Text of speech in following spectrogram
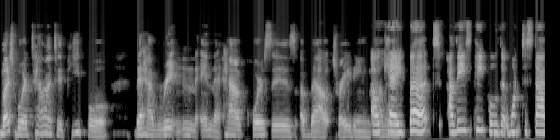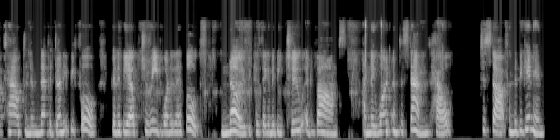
much more talented people that have written and that have courses about trading. Okay, I mean, but are these people that want to start out and have never done it before going to be able to read one of their books? No, because they're going to be too advanced and they won't understand how to start from the beginning.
